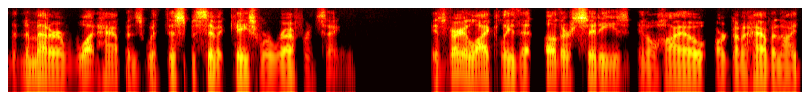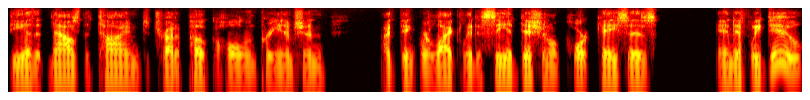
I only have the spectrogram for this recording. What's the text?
that no matter what happens with this specific case we're referencing, it's very likely that other cities in Ohio are going to have an idea that now's the time to try to poke a hole in preemption. I think we're likely to see additional court cases. And if we do,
